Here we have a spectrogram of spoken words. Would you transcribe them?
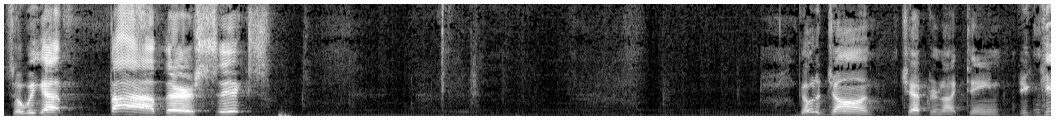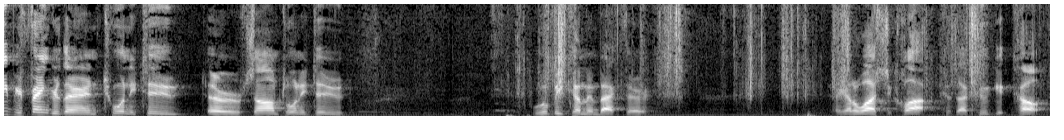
So we got five there, six. Go to John chapter 19. You can keep your finger there in 22 or Psalm 22. We'll be coming back there. I got to watch the clock because I could get caught.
